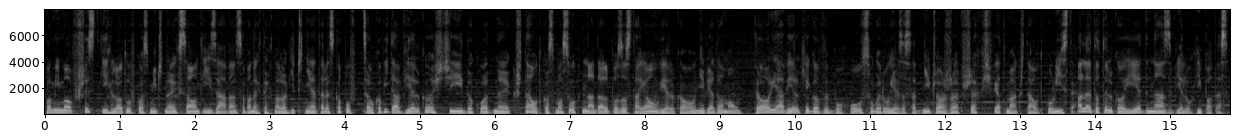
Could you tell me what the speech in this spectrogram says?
Pomimo wszystkich lotów kosmicznych, sąd i zaawansowanych technologicznie teleskopów, całkowita wielkość i dokładny kształt kosmosu nadal pozostają wielką niewiadomą. Teoria wielkiego wybuchu sugeruje zasadniczo, że wszechświat ma kształt kulisty, ale to tylko jedna z wielu hipotez.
